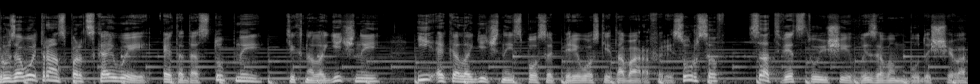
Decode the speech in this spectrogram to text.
Грузовой транспорт Skyway – это доступный, технологичный и экологичный способ перевозки товаров и ресурсов, соответствующий вызовам будущего.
